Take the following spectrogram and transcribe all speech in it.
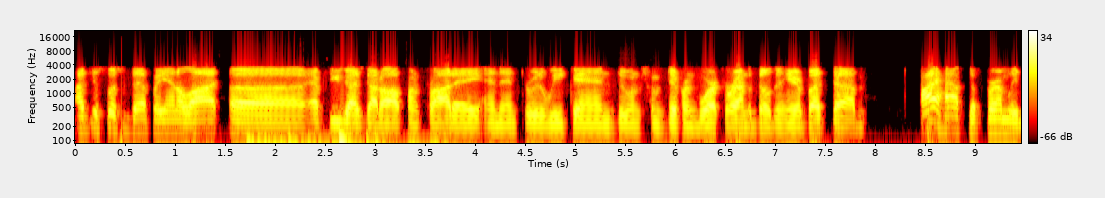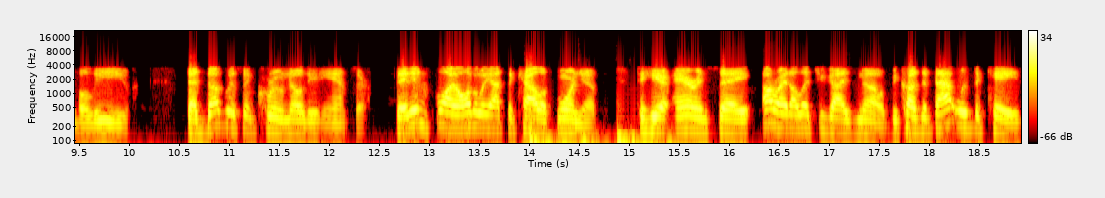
I just listened to FAN a lot uh, after you guys got off on Friday, and then through the weekend doing some different work around the building here. But um, I have to firmly believe that Douglas and crew know the answer. They didn't fly all the way out to California to hear Aaron say, "All right, I'll let you guys know," because if that was the case,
